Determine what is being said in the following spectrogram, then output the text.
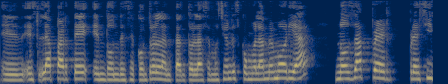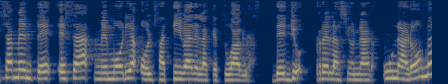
es la parte en donde se controlan tanto las emociones como la memoria, nos da precisamente esa memoria olfativa de la que tú hablas, de yo relacionar un aroma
